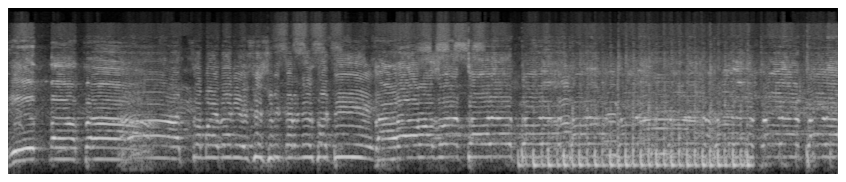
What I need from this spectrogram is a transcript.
येत नाही आता आजचं मैदान यशस्वी करण्यासाठी टाळ्या वाजवा टाळ्या टाळ्या टाळ्या, टाळ्या, टाळ्या.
